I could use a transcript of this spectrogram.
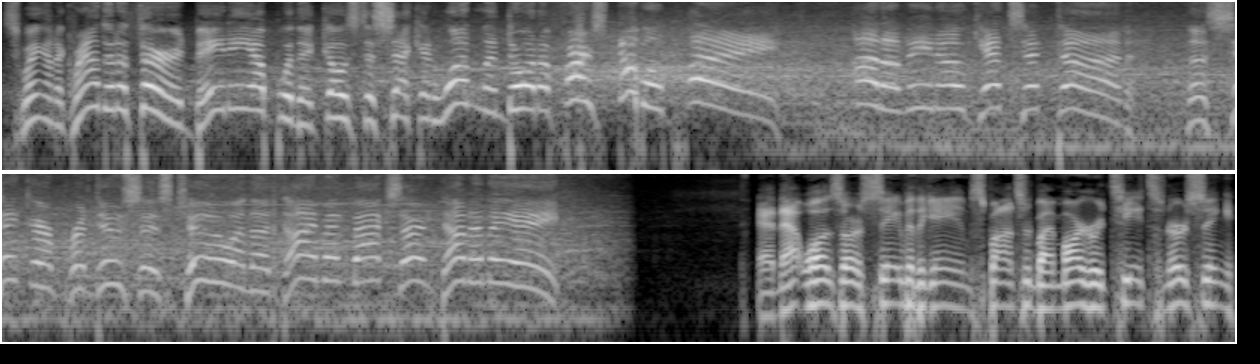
Swing on a ground to the third. Baty up with it. Goes to second. One Lindor to first. Double play. Ottavino gets it done. The sinker produces two, and the Diamondbacks are done in the eighth. And that was our save of the game, sponsored by Margaret Tietz Nursing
